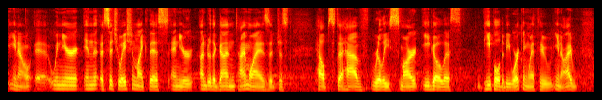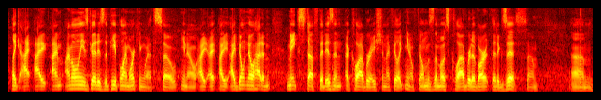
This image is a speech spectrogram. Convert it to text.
you know, uh, when you're in a situation like this and you're under the gun time-wise, it just helps to have really smart, egoless people to be working with who, you know, I like I, I I'm, I'm only as good as the people I'm working with. So, you know, I, I, I don't know how to make stuff that isn't a collaboration. I feel like, you know, film is the most collaborative art that exists. So, um,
